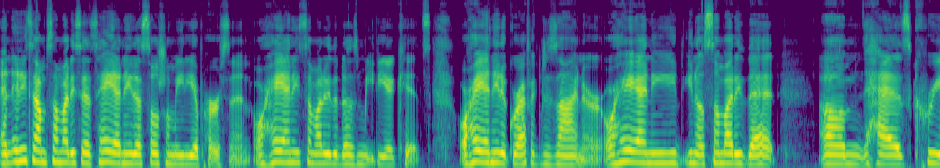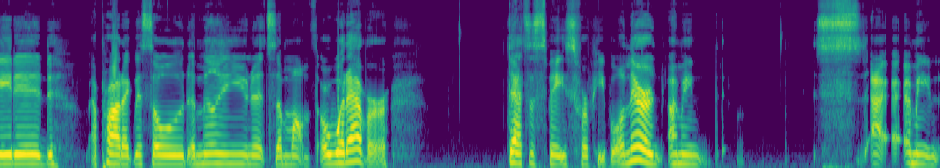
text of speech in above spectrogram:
And anytime somebody says, hey, I need a social media person, or hey, I need somebody that does media kits, or hey, I need a graphic designer, or hey, I need, you know, somebody that um, has created a product that sold a million units a month or whatever, that's a space for people. And there are, I mean, I, I mean,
